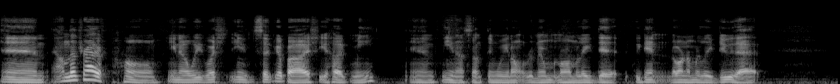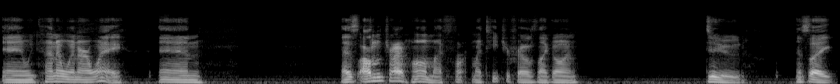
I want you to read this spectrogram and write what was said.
and on the drive home, you know, we wished, you said goodbye. She hugged me, and you know something we don't normally did. We didn't normally do that, and we kind of went our way. And as on the drive home, my fr- my teacher friend was like going, "Dude, it's like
